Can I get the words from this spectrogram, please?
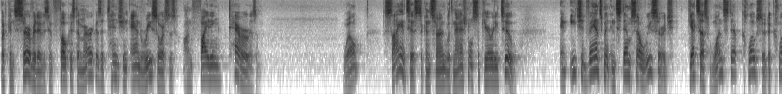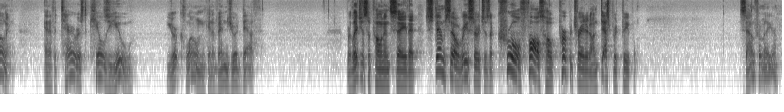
But conservatives have focused America's attention and resources on fighting terrorism. Well, scientists are concerned with national security too, and each advancement in stem cell research gets us one step closer to cloning. And if a terrorist kills you, your clone can avenge your death. Religious opponents say that stem cell research is a cruel false hope perpetrated on desperate people. Sound familiar?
